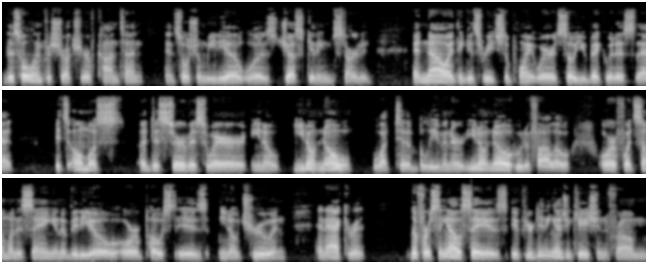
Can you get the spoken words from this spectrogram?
this whole infrastructure of content and social media was just getting started, and now I think it's reached a point where it's so ubiquitous that it's almost a disservice. Where you know you don't know what to believe in, or you don't know who to follow or if what someone is saying in a video or a post is you know true and and accurate the first thing i'll say is if you're getting education from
